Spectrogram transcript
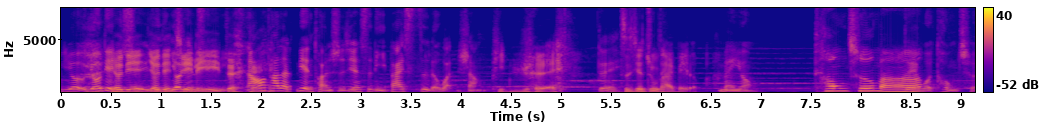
有有点有点，有点距离。对。然后他的练团时间是礼拜四的晚上，平日哎。对，直接住台北了吧？没有，通车吗？对，我通车。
